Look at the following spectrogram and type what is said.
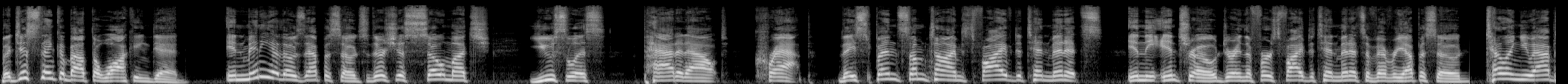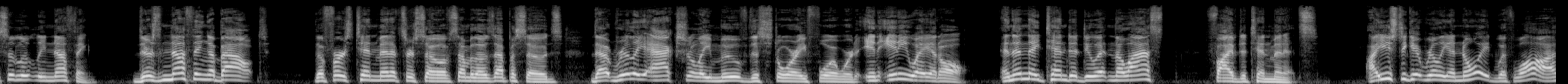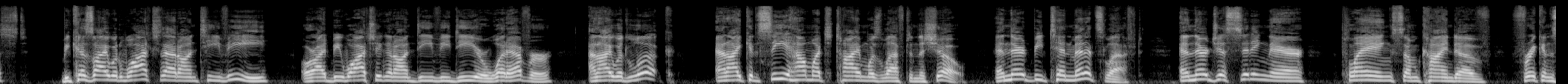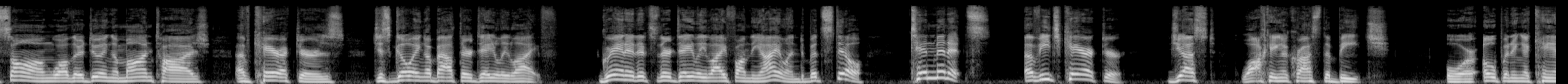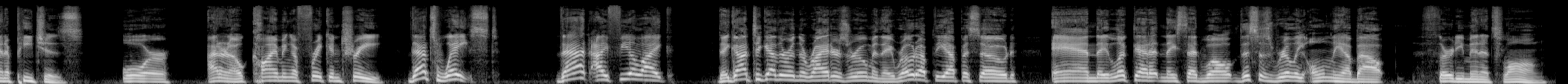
but just think about The Walking Dead. In many of those episodes, there's just so much useless, padded out crap. They spend sometimes five to 10 minutes in the intro during the first five to 10 minutes of every episode telling you absolutely nothing. There's nothing about the first 10 minutes or so of some of those episodes that really actually move the story forward in any way at all. And then they tend to do it in the last five to 10 minutes. I used to get really annoyed with Lost because I would watch that on TV or I'd be watching it on DVD or whatever. And I would look and I could see how much time was left in the show. And there'd be 10 minutes left. And they're just sitting there playing some kind of freaking song while they're doing a montage of characters just going about their daily life. Granted, it's their daily life on the island, but still, 10 minutes of each character just walking across the beach or opening a can of peaches or, I don't know, climbing a freaking tree. That's waste. That I feel like they got together in the writer's room and they wrote up the episode and they looked at it and they said, well, this is really only about 30 minutes long.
